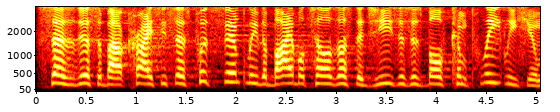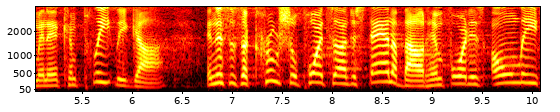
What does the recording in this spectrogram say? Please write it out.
Says this about christ. He says put simply the bible tells us that jesus is both completely human and completely god and this is a crucial point to understand about him, for it is only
